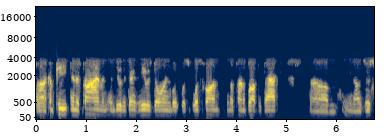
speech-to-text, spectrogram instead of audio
uh, compete in his prime and, and do the things that he was doing was, was, was fun, you know, kind of brought me back. Um, you know, just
